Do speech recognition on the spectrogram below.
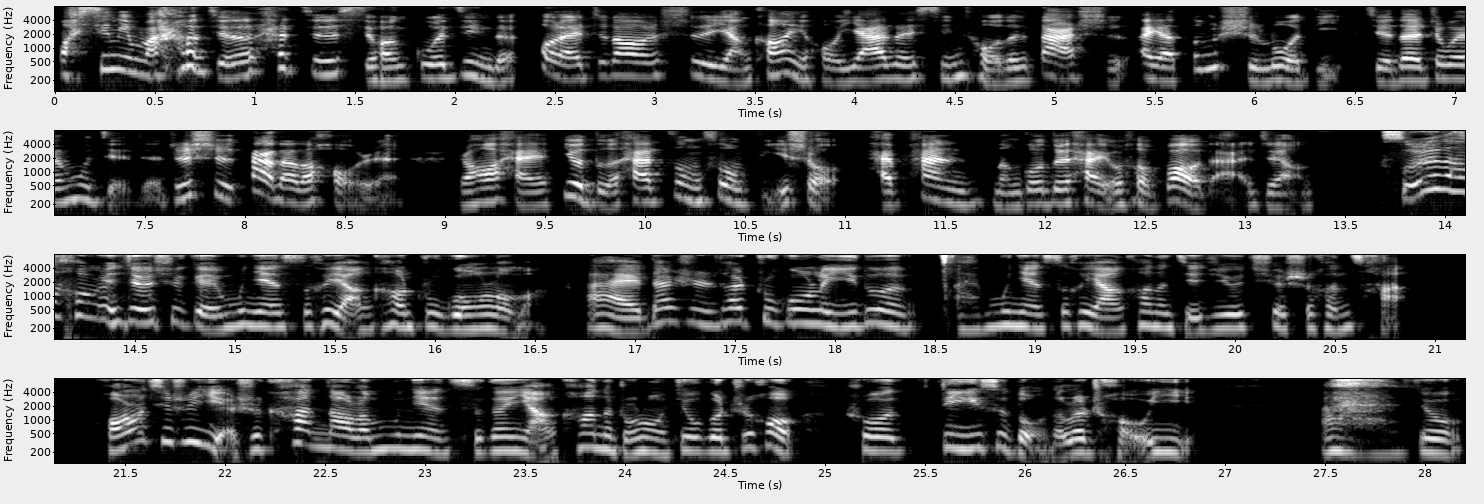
哇，心里马上觉得他其实喜欢郭靖的。后来知道是杨康以后，压在心头的大石，哎呀，登时落地，觉得这位穆姐姐真是大大的好人。然后还又得他赠送匕首，还盼能够对他有所报答，这样子。所以他后面就去给穆念慈和杨康助攻了嘛。哎，但是他助攻了一顿，哎，穆念慈和杨康的结局又确实很惨。黄蓉其实也是看到了穆念慈跟杨康的种种纠葛之后，说第一次懂得了仇义。哎，就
